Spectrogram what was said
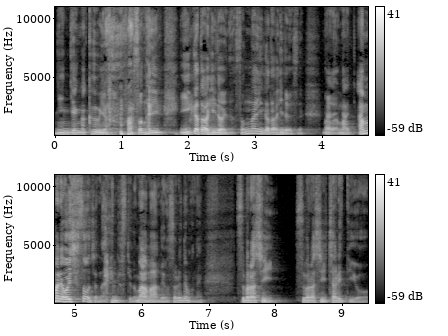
人間が食うような まあそんな言い方はひどいな。そんな言い方はひどいですね。まあまああんまり美味しそうじゃないんですけど。まあまあでもそれでもね素晴らしい素晴らしいチャリティーを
